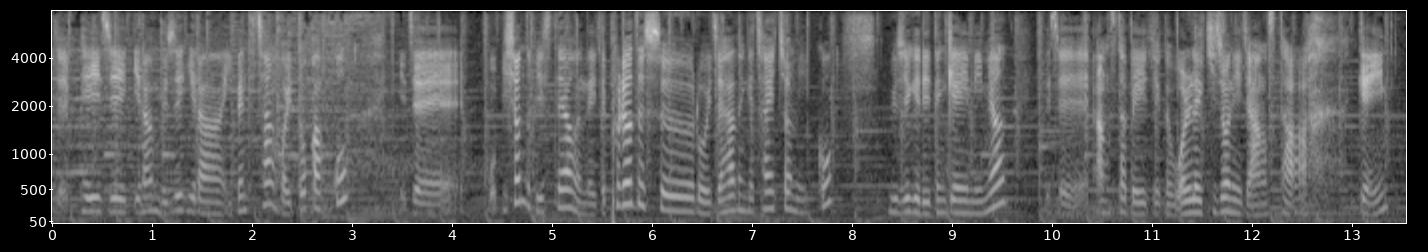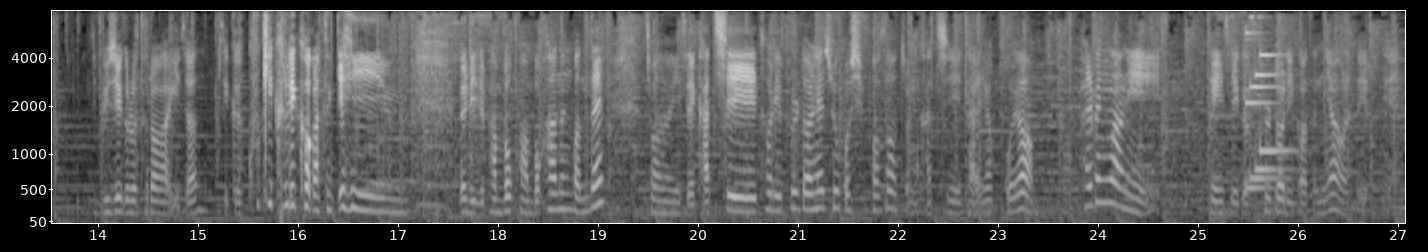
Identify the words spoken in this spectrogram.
이제 베이직이랑 뮤직이랑 이벤트 창은 거의 똑같고 이제 뭐 미션도 비슷해요. 근데 이제 프로듀스로 이제 하는 게 차이점이 있고 뮤직이 리듬 게임이면 이제 앙스타 베이직은 원래 기존이 이제 앙스타 게임 뮤직으로 들어가기 전 이제 그 쿠키 클리커 같은 게임을 이제 반복 반복 하는 건데 저는 이제 같이 토리 풀돌 해주고 싶어서 좀 같이 달렸고요. 800만이 베이직은 풀돌이거든요. 그래서 이렇게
